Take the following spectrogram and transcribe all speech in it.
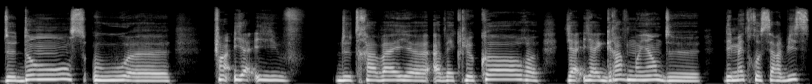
de danse ou, enfin, il y a, de travail euh, avec le corps. Il y a, y a grave moyen de les mettre au service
